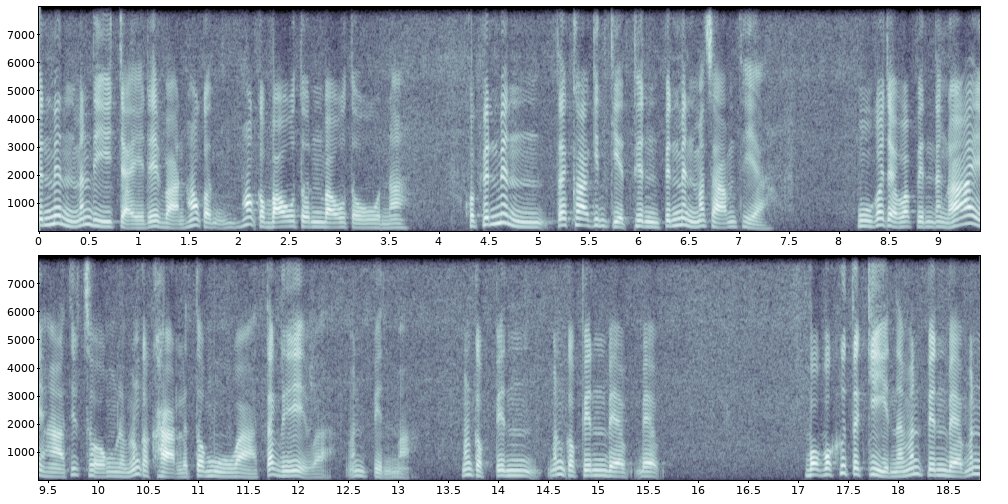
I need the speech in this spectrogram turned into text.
เป็นเม่นมันดีใจได้บานเฮาก็เฮาก็เบาตนเบาโตนนะคนเป็นเม่นแต่ข้ากินเกียรติเพ่นเป็นเม่นมาสามเที่ยหมูก็จะว่าเป็นตั้งได้หาที่สองแล้วมันก็ขาดแล้วตัวมูว่าตักดีว่า มันเป็นมา มันก็เป็นมันก็เป็นแบบแบบบอกว่าคือตะกี้นะมันเป็นแบบมัน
